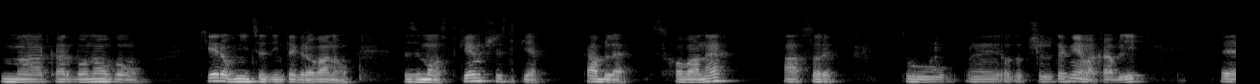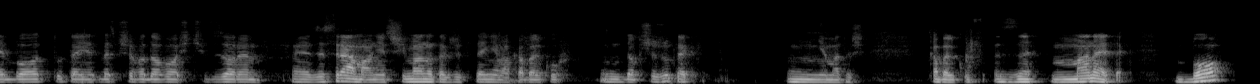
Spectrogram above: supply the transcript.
ma karbonową kierownicę zintegrowaną z mostkiem, wszystkie kable schowane. A, sorry, tu yy, od przerzutek nie ma kabli, yy, bo tutaj jest bezprzewodowość wzorem yy, ze SRAM, a nie z Shimano, także tutaj nie ma kabelków do przerzutek. Nie ma też kabelków z manetek, bo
